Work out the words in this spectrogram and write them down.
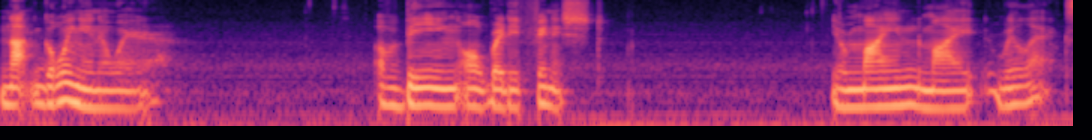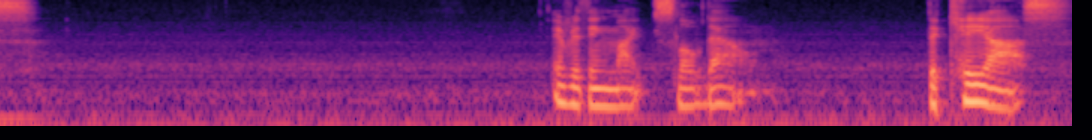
not going anywhere, of being already finished, your mind might relax. Everything might slow down. The chaos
